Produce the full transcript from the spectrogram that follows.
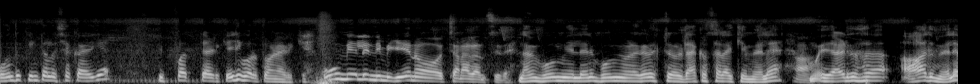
ಒಂದು ಕ್ವಿಂಟಲ್ ವರ್ಷಕ್ಕಾಯಿಗೆ ಇಪ್ಪತ್ತೆರಡು ಕೆ ಜಿ ಬರುತ್ತೆ ಒಣ ಅಡಿಕೆ. ಭೂಮಿಯಲ್ಲಿ ನಿಮಗೇನು ಚೆನ್ನಾಗಿ ಅನಿಸಿದೆ? ನಮ್ಮ ಭೂಮಿಯಲ್ಲಿ ಭೂಮಿ ಒಳಗಡೆ ಡಾಕ್ಟರ್ ಸಾಲ ಹಾಕಿದ ಮೇಲೆ ಎರಡು ದಿವಸ ಆದಮೇಲೆ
